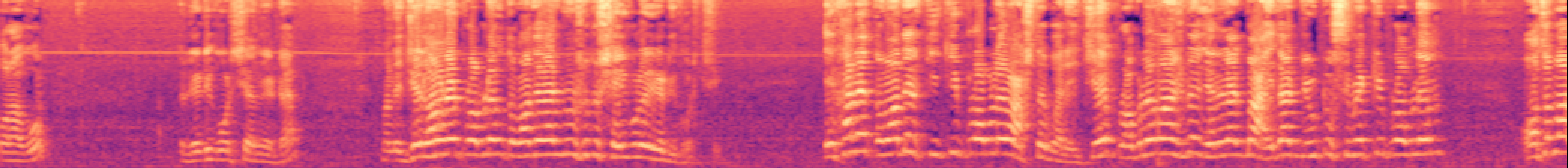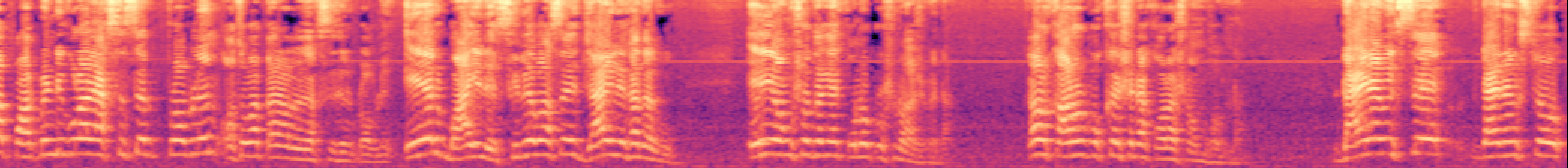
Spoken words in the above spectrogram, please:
করাবো। রেডি করছি আমি এটা। মানে যে ধরনের প্রবলেম তোমাদের আসবে শুধু সেইগুলোই রেডি করছি। এখানে তোমাদের কি কি প্রবলেম আসতে পারে? যে প্রবলেম আসবে, জেনে রাখবে either due to symmetry problem অথবা পারপেন্ডিকুলার অ্যাক্সেসের প্রবলেম অথবা প্যারালাল অ্যাক্সেসের প্রবলেম এর বাইরে সিলেবাসে যাই লেখা থাকুক এই অংশ থেকে কোনো প্রশ্ন আসবে না। কারণ কারোর পক্ষে সেটা করা সম্ভব না। ডাইনামিক্সে ডাইনামিক্সটাও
